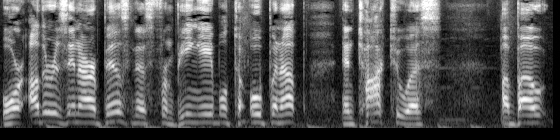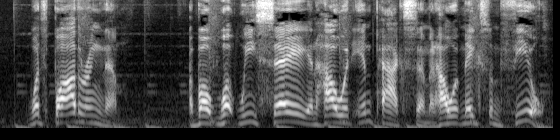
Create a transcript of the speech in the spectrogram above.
or others in our business from being able to open up and talk to us about what's bothering them, about what we say and how it impacts them and how it makes them feel.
